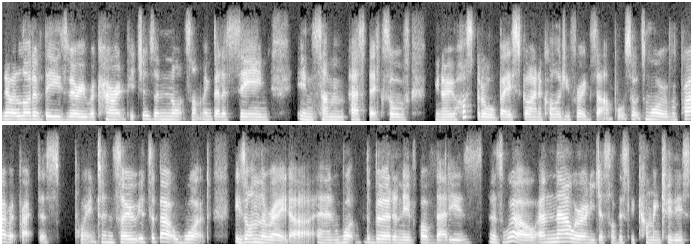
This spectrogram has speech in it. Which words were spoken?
know, a lot of these very recurrent pictures are not something that are seen in some aspects of, you know, hospital based gynecology, for example. So it's more of a private practice point. And so it's about what is on the radar and what the burden of, of that is as well. And now we're only just obviously coming to this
